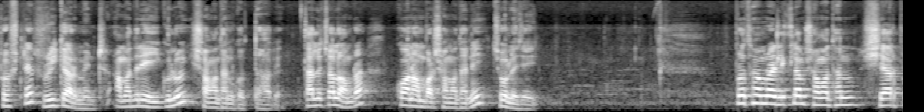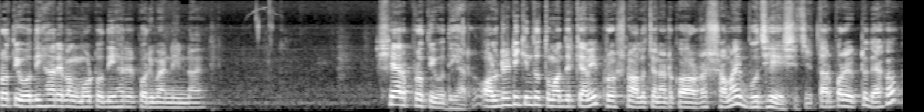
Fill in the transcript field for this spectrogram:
প্রশ্নের রিকোয়ারমেন্ট আমাদের এইগুলোই সমাধান করতে হবে। তাহলে চলো আমরা ক নম্বর সমাধানে চলে যাই। প্রথমে আমরা লিখলাম সমাধান শেয়ার প্রতি অধিহার এবং মোট অধিহারের পরিমাণ নির্ণয়। শেয়ার প্রতি অধিহার অলরেডি কিন্তু তোমাদেরকে আমি প্রশ্ন আলোচনা করার সময় বুঝিয়ে এসেছি। তারপরে একটু দেখো,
